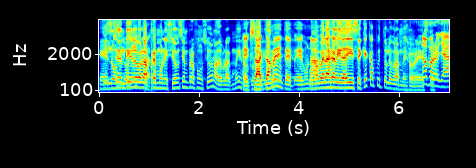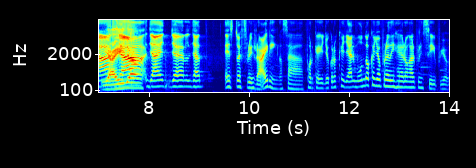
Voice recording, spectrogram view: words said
en ese sentido guionistas. la premonición siempre funciona de Black Mirror. uno Exactamente, dice- es una... Uno ve la realidad y dice, ¿qué capítulo de Black Mirror es No, este? pero ya, Y ahí ya, ya... ya, ya, ya, esto es free riding, o sea, porque yo creo que ya el mundo que ellos predijeron al principio,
